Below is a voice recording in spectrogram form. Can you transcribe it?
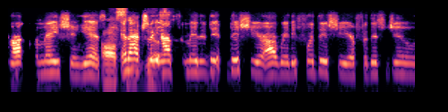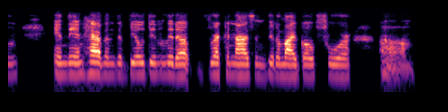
Proclamation, yes. Awesome. And actually, yes. I've submitted it this year already for this year, for this June, and then having the building lit up, recognizing vitiligo for um,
